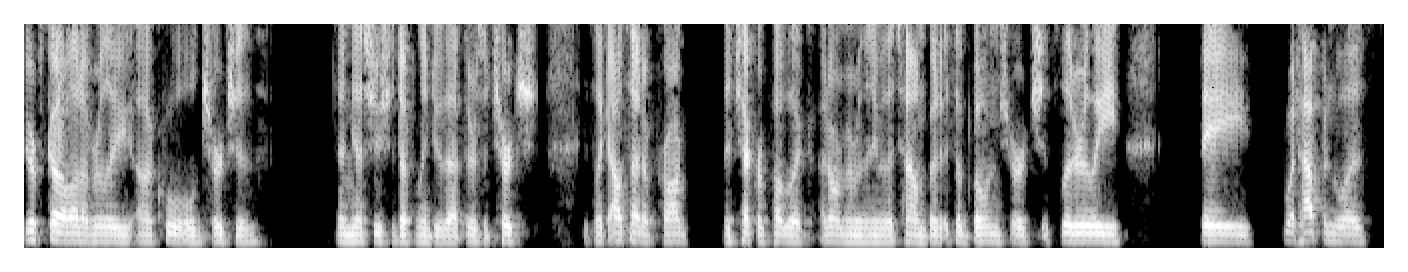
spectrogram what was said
Europe's got a lot of really uh, cool old churches. And yes, you should definitely do that. There's a church, it's like outside of Prague, the Czech Republic. I don't remember the name of the town, but it's a bone church. It's literally, they, what happened was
